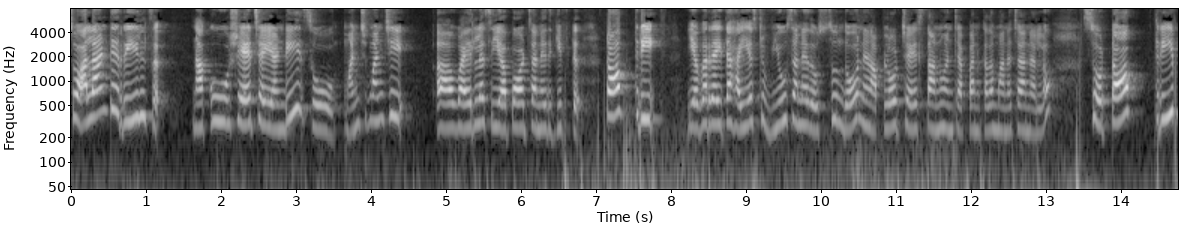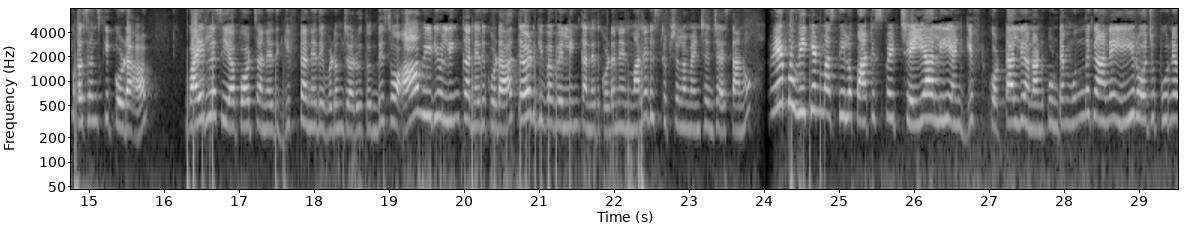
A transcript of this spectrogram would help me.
సో అలాంటి రీల్స్ నాకు షేర్ చేయండి. సో మంచి మంచి వైర్లెస్ ఇయర్ పాడ్స్ అనేది గిఫ్ట్. టాప్ త్రీ ఎవరైతే హయ్యెస్ట్ వ్యూస్ అనేది వస్తుందో నేను అప్లోడ్ చేస్తాను అని చెప్పాను కదా మన ఛానల్లో సో టాప్ త్రీ పర్సన్స్కి కూడా వైర్లెస్ ఇయర్ పాడ్స్ అనేది గిఫ్ట్ అనేది ఇవ్వడం జరుగుతుంది. సో ఆ వీడియో లింక్ అనేది కూడా థర్డ్ గివ్ అవే లింక్ అనేది కూడా నేను మన డిస్క్రిప్షన్లో మెన్షన్ చేస్తాను. రేపు వీకెండ్ మస్తీలో పార్టిసిపేట్ చేయాలి అండ్ గిఫ్ట్ కొట్టాలి అని అనుకుంటే ముందుగానే ఈ రోజు పూణే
